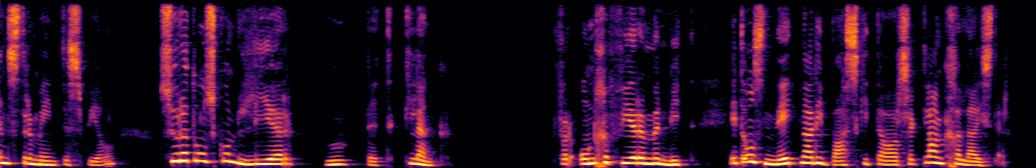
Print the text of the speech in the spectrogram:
instrument te speel sodat ons kon leer hoe dit klink. Vir ongeveer 'n minuut het ons net na die basgitaar se klank geluister.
